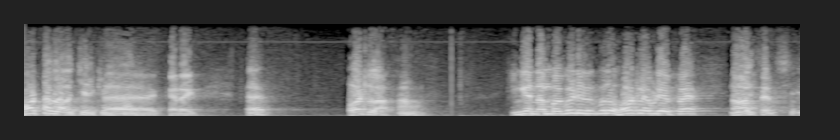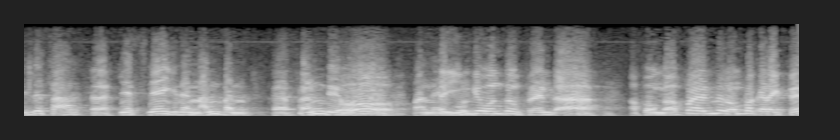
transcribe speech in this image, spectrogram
ஹோட்டல்ல வச்சிருக்கேன் கரெக்ட் ஹோட்டலா? இங்க நம்ம வீடு இருக்கும்போது ஹோட்டல் எப்படி வைப்ப? நான்சென்ஸ் இல்ல சார். என் சிநேகிதன் நண்பன் ஃப்ரெண்டு ஓ இங்க வந்தும் ஃப்ரெண்டா அப்ப உங்க அப்பா இருந்து ரொம்ப கரெக்ட்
